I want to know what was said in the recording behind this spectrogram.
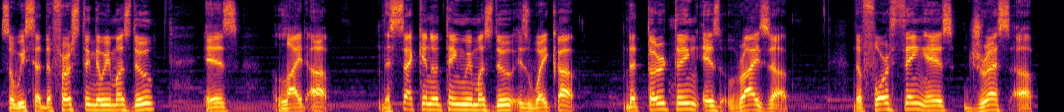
so we said the first thing that we must do is light up. The second thing we must do is wake up. The third thing is rise up. The fourth thing is dress up.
